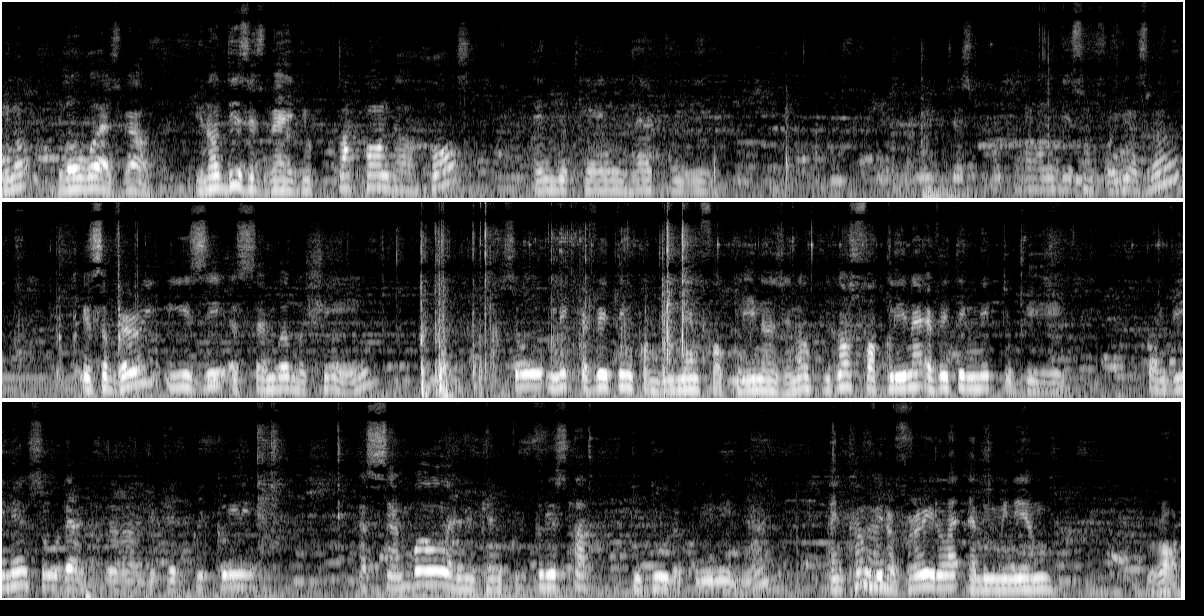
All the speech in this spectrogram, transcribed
you know, blower as well. You know, this is where you plug on the hose and you can have the. Just put on this one for you as well. It's a very easy assemble machine so make everything convenient for cleaners, you know, because for cleaner everything need to be convenient so that uh, you can quickly assemble and you can quickly start to do the cleaning, yeah? And come with a very light aluminium rod.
